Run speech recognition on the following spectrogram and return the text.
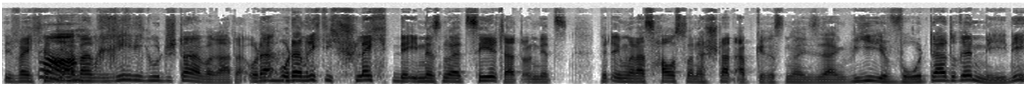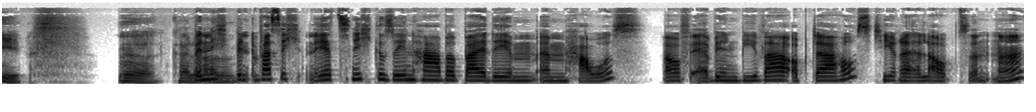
vielleicht haben die Oh. einfach einen richtig guten Steuerberater oder, oder einen richtig schlechten, der ihnen das nur erzählt hat und jetzt wird irgendwann das Haus von der Stadt abgerissen, weil sie sagen, wie, ihr wohnt da drin? Nee, nee. Ja, keine Bin Ahnung. ich, bin, was ich jetzt nicht gesehen habe bei dem ähm, Haus auf Airbnb war, ob da Haustiere erlaubt sind, ne?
